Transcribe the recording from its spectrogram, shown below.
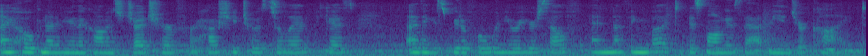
I hope none of you in the comments judge her for how she chose to live because I think it's beautiful when you're yourself and nothing but, as long as that means you're kind.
